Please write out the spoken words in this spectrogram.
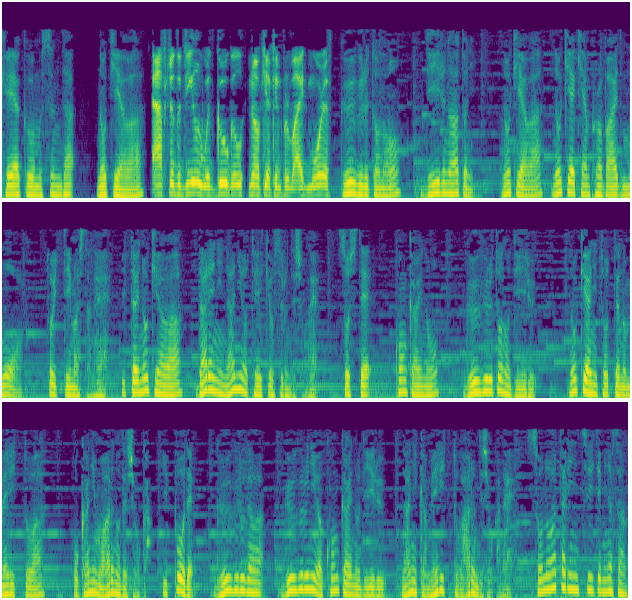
契約を結んだノキアは After the deal with Google, Nokia can provide more if Google とのディールの後に、ノキアは Nokia can provide more と言っていましたね。一体ノキアは誰に何を提供するんでしょうね。そして今回の Google とのディール、ノキアにとってのメリットは他にもあるのでしょうか？一方で Google 側、Google には今回のディール何かメリットがあるんでしょうかね？そのあたりについて皆さん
